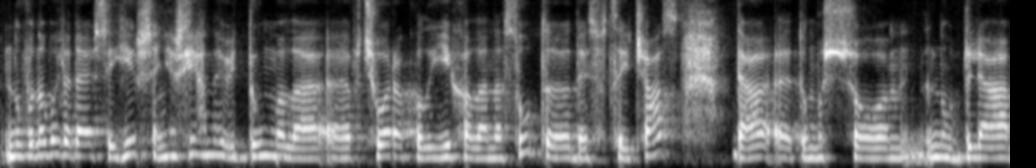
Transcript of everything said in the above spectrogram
ну воно виглядає ще гірше, ніж я навіть думала е, вчора, коли їхала на суд е, десь в цей час. Да, тому що ну для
